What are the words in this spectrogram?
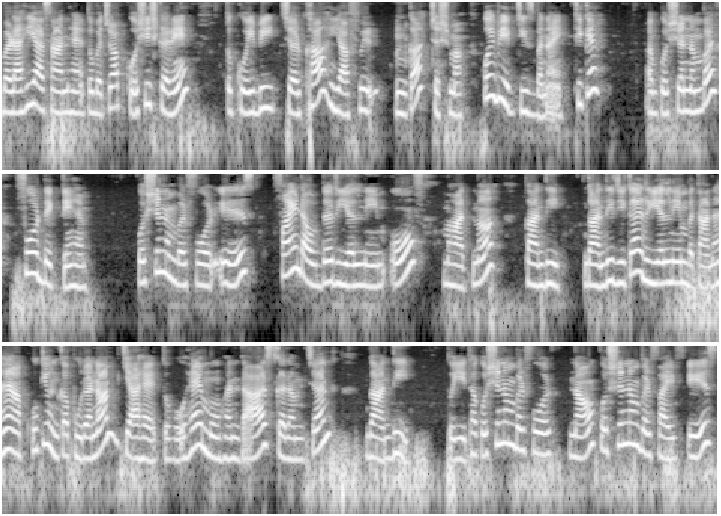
बड़ा ही आसान है। तो बच्चों, आप कोशिश करें तो कोई भी चरखा या फिर उनका चश्मा, कोई भी एक चीज़ बनाए, ठीक है? अब क्वेश्चन नंबर फोर देखते हैं। Question number four is find out the real name of Mahatma Gandhi. Gandhi ji का रियल नेम बताना है आपको कि उनका पूरा नाम क्या है। तो वो है मोहनदास करमचंद गांधी। तो ये था question number four now question number five is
